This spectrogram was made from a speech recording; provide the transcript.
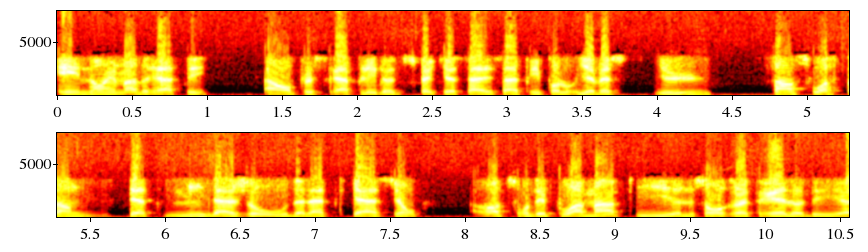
énormément de ratés. on peut se rappeler du fait que ça, a pris pas Il y avait il y a eu 177 mises à jour de l'application entre son déploiement puis son retrait là, des, euh,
